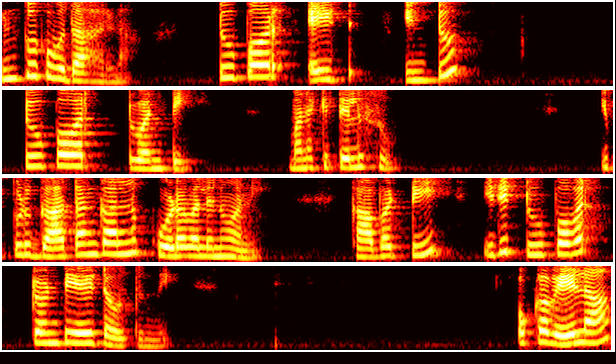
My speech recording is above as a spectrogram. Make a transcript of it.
ఇంకొక ఉదాహరణ. Two power eight into two power twenty. మనకి తెలుసు. ఇప్పుడు ఘాతాంకాలను కూడవలను అని. కాబట్టి ఇది టూ పవర్ ట్వంటీ ఎయిట్ అవుతుంది. ఒకవేళ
